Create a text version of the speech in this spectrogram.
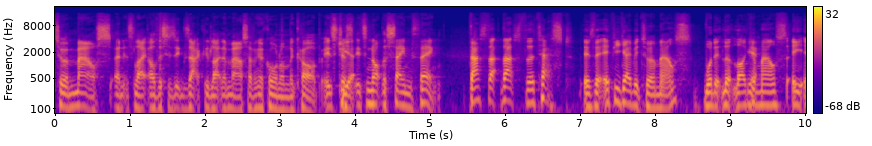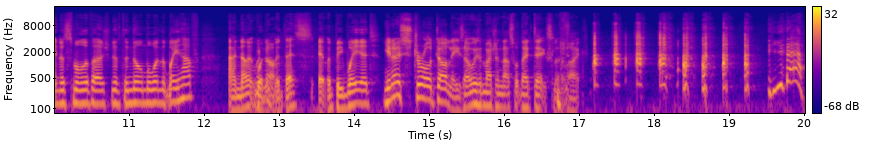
to a mouse, and it's like, oh, this is exactly like the mouse having a corn on the cob. It's just, Yeah. it's not the same thing. That's that. That's the test. Is that if you gave it to a mouse, would it look like Yeah. a mouse eating a smaller version of the normal one that we have? And know it wouldn't not. with this. It would be weird. You know, straw dollies. I always imagine that's what their dicks look like. Yeah,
